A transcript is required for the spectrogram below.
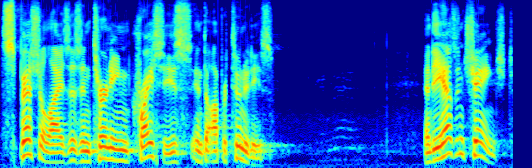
specializes in turning crises into opportunities. And He hasn't changed.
